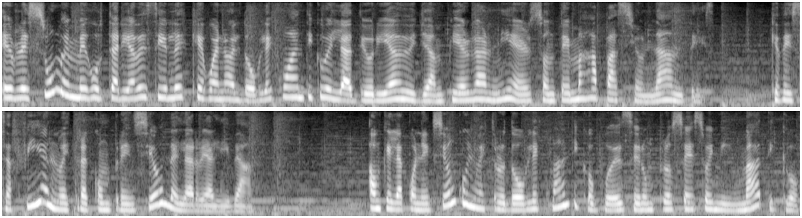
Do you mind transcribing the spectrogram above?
en resumen me gustaría decirles que bueno, el doble cuántico y la teoría de Jean-Pierre Garnier son temas apasionantes que desafían nuestra comprensión de la realidad. Aunque la conexión con nuestro doble cuántico puede ser un proceso enigmático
